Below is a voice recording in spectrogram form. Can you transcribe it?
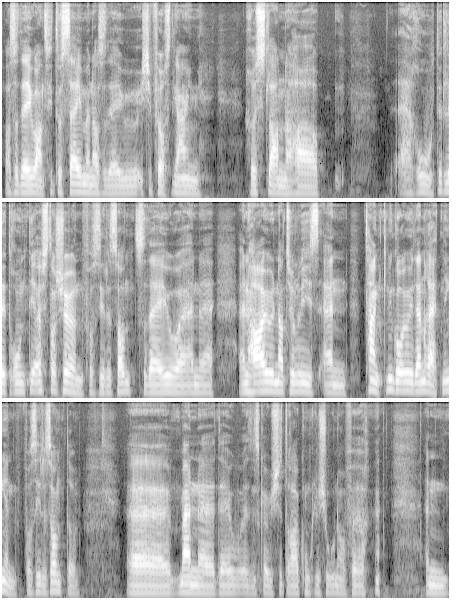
Altså, det er jo vanskelig å si, men altså, det er jo ikke første gang Russland har eh, rotet litt rundt i Østersjøen, for å si det sånn. Så det er jo en eh, En har jo naturligvis en Tankene går jo i den retningen, for å si det sånn. Eh, men det er jo, en skal jo ikke dra konklusjoner før en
